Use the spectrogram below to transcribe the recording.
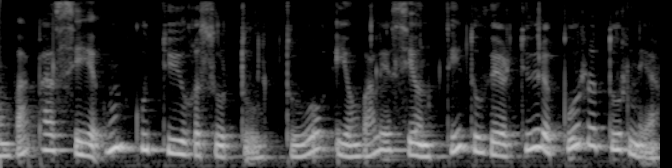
On va passer une couture sur tout le tour et on va laisser une petite ouverture pour retourner.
